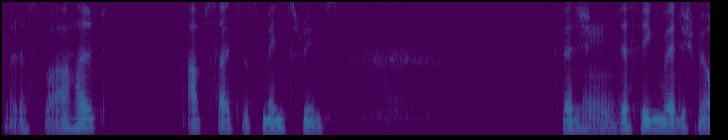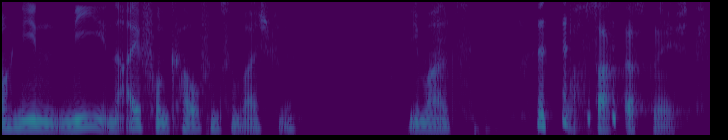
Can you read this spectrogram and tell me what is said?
Weil das war halt abseits des Mainstreams. Das werd ich, Mhm. deswegen werde ich mir auch nie, ein- nie ein iPhone kaufen, zum Beispiel. Niemals. Ach, sag das nicht.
